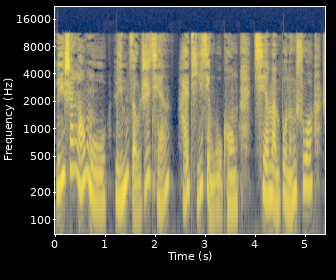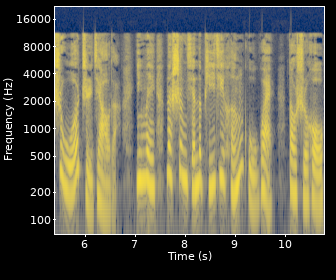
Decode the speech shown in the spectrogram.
骊山老母临走之前还提醒悟空，千万不能说是我指教的，因为那圣贤的脾气很古怪，到时候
